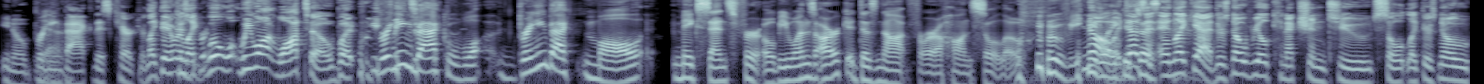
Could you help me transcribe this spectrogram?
you know bringing Yeah. back this character. Like they were like, br- well, we want Watto, but we, bringing back Wa- bringing back Maul makes sense for Obi-Wan's arc. It does not for a Han Solo movie. No, Like, it doesn't. just- and like, yeah, there's no real connection to so like there's no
